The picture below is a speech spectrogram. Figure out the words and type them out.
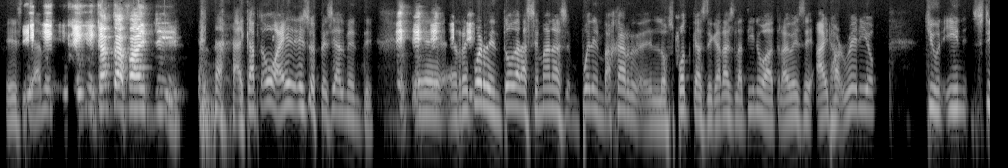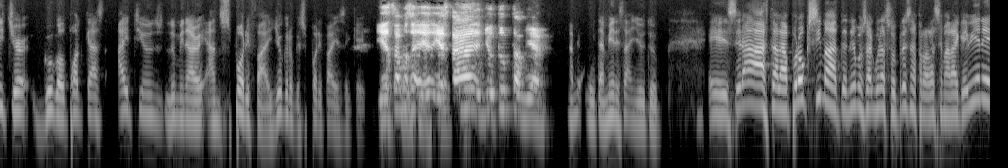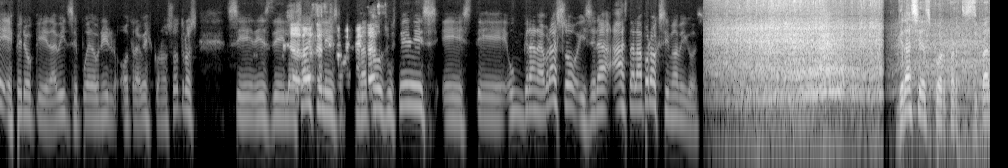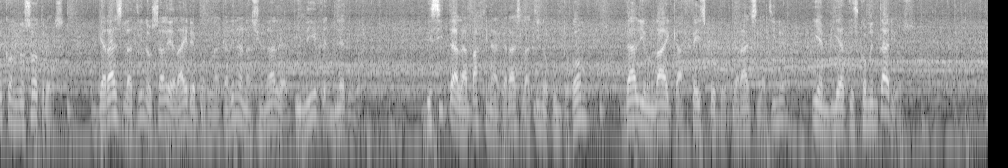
Este, y, y, y, y, capta 5G. capta, oh, e, eso especialmente. Eh, recuerden, todas las semanas pueden bajar eh, los podcasts de Garage Latino a través de iHeartRadio, TuneIn, Stitcher, Google Podcast, iTunes, Luminary and Spotify. Yo creo que Spotify es el que. Y, estamos, y está en YouTube también. Y también está en YouTube. Eh, será hasta la próxima. Tendremos algunas sorpresas para la semana que viene. Espero que David se pueda unir otra vez con nosotros. Sí, desde Los Ángeles, para todos ustedes, este, un gran abrazo y será hasta la próxima, amigos. Gracias por participar con nosotros. Garage Latino sale al aire por la cadena nacional Believe Network. Visita la página garagelatino.com, dale un like a Facebook de Garage Latino y envía tus comentarios.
